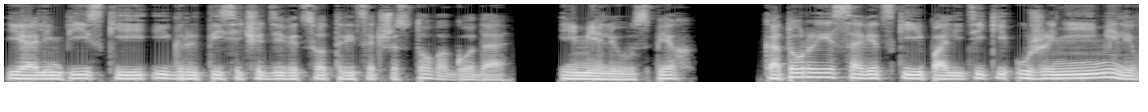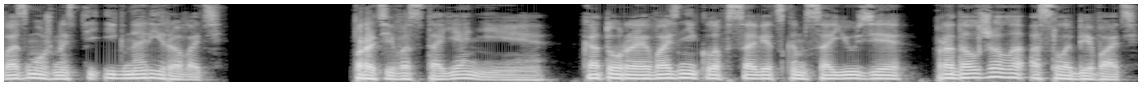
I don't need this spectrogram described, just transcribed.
и Олимпийские игры 1936 года имели успех, которые советские политики уже не имели возможности игнорировать. Противостояние, которое возникло в Советском Союзе, продолжало ослабевать.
